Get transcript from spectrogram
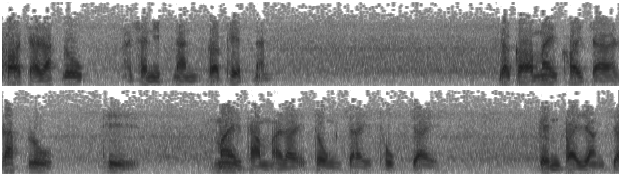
พ่อจะรักลูกชนิดนั้นประเภทนั้น แล้วก็ไม่ค่อยจะรักลูกที่ ไม่ทำอะไรตรงใจถูกใจ เป็นไปอย่างใจ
